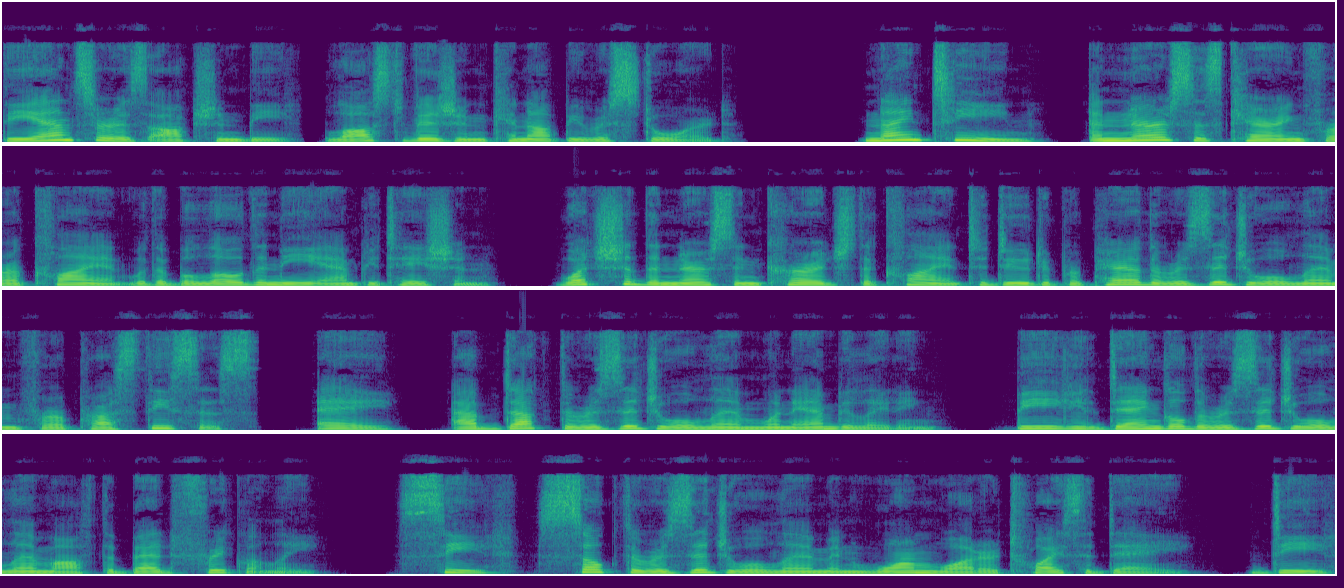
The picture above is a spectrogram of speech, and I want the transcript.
The answer is option B, lost vision cannot be restored. 19. A nurse is caring for a client with a below-the-knee amputation. What should the nurse encourage the client to do to prepare the residual limb for a prosthesis? A. Abduct the residual limb when ambulating. B. Dangle the residual limb off the bed frequently. C. Soak the residual limb in warm water twice a day. D.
